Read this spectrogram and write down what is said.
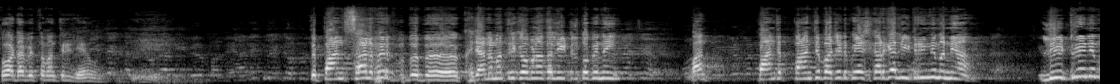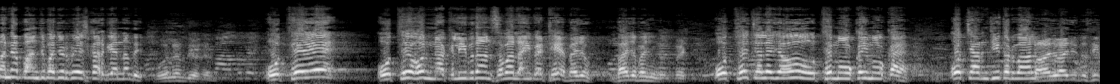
ਤੁਹਾਡਾ ਵਿੱਤ ਮੰਤਰੀ ਰਿਹਾ ਉਹ। ਤੇ 5 ਸਾਲ ਫਿਰ ਖਜ਼ਾਨਾ ਮੰਤਰੀ ਕਿਉਂ ਬਣਾਤਾ? ਲੀਡਰ ਤੋਂ ਵੀ ਨਹੀਂ। ਪੰਜ ਪੰਜ ਬਜਟ ਪੇਸ਼ ਕਰ ਗਿਆ ਲੀਡਰ ਹੀ ਨਹੀਂ ਮੰਨਿਆ। ਲੀਡਰ ਹੀ ਨਹੀਂ ਮੰਨਿਆ ਪੰਜ ਬਜਟ ਪੇਸ਼ ਕਰ ਗਿਆ ਇਹਨਾਂ ਦੇ। ਬੋਲਣ ਦਿਓ। ਉੱਥੇ ਉੱਥੇ ਉਹ ਨਕਲੀ ਵਿਧਾਨ ਸਭਾ ਲਾਈ ਬੈਠੇ ਆ ਜਾਓ ਬਹਿ ਜਾਓ ਉੱਥੇ ਚਲੇ ਜਾਓ ਉੱਥੇ ਮੌਕਾ ਹੀ ਮੌਕਾ ਹੈ। ਉਹ ਚਰਨਜੀਤ ਅਡਵਾਲ ਬਾਜਵਾ ਜੀ ਤੁਸੀਂ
